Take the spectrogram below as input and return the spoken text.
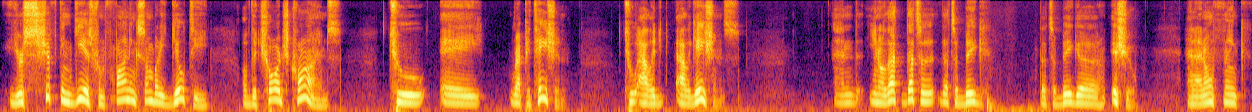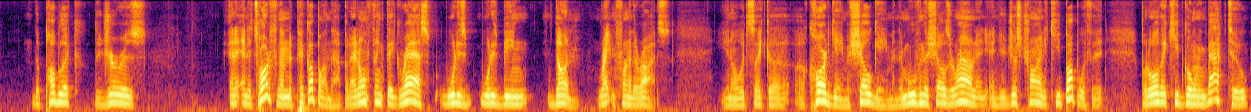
you're shifting gears from finding somebody guilty of the charged crimes to a reputation, to alleg- allegations. And you know that that's a that's a big that's a big uh, issue. And I don't think the public, the jurors, and and it's hard for them to pick up on that. But I don't think they grasp what is what is being done right in front of their eyes. You know, it's like a, a card game, a shell game, and they're moving the shells around, and, and you're just trying to keep up with it. But all they keep going back to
